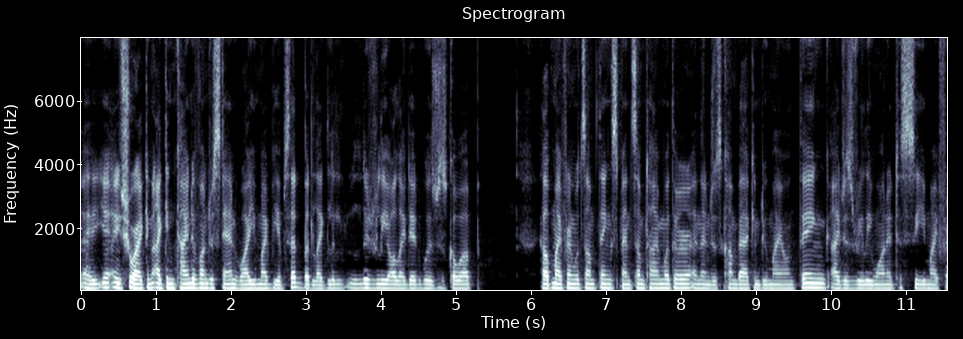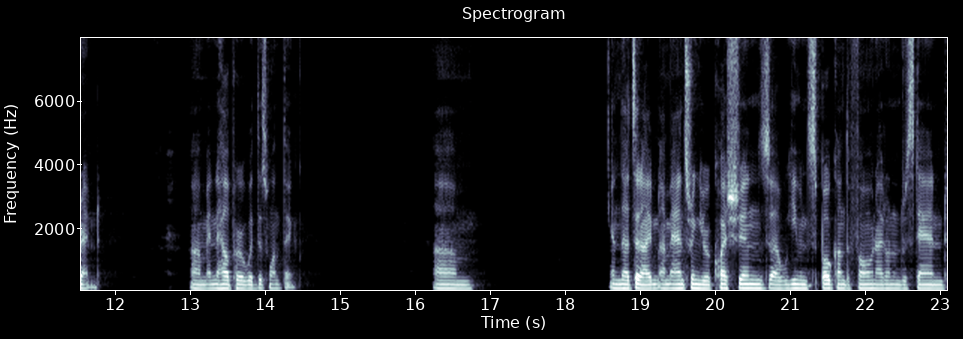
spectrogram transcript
uh, yeah sure i can i can kind of understand why you might be upset but like li- literally all i did was just go up help my friend with something spend some time with her and then just come back and do my own thing. I just really wanted to see my friend um and help her with this one thing. Um and that's it. I'm, I'm answering your questions. Uh, we even spoke on the phone. I don't understand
